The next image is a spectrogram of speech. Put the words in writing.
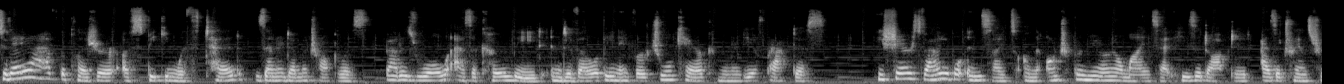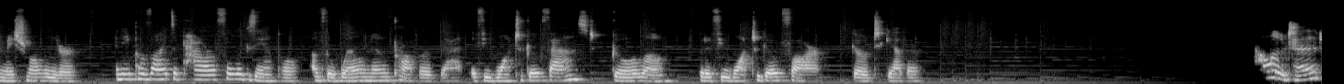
Today, I have the pleasure of speaking with Ted Xenodemetropoulos about his role as a co lead in developing a virtual care community of practice. He shares valuable insights on the entrepreneurial mindset he's adopted as a transformational leader, and he provides a powerful example of the well known proverb that if you want to go fast, go alone, but if you want to go far, go together. Hello, Ted.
